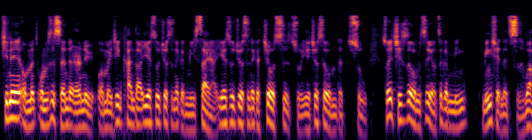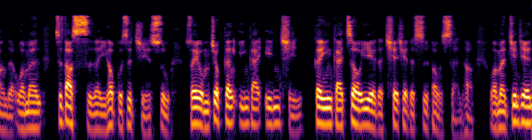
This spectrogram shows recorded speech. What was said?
今天，我们我们是神的儿女，我们已经看到耶稣就是那个弥赛亚，耶稣就是那个救世主，也就是我们的主。所以其实我们是有这个明明显的指望的。我们知道死了以后不是结束，所以我们就更应该殷勤，更应该昼夜的切切的侍奉神哈。我们今天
